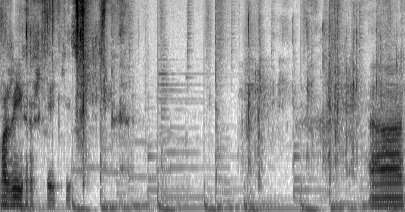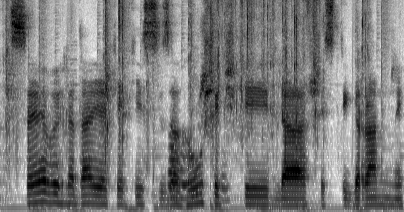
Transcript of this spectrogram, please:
Може іграшки якісь. Це виглядає як якісь заглушечки для шестигранних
